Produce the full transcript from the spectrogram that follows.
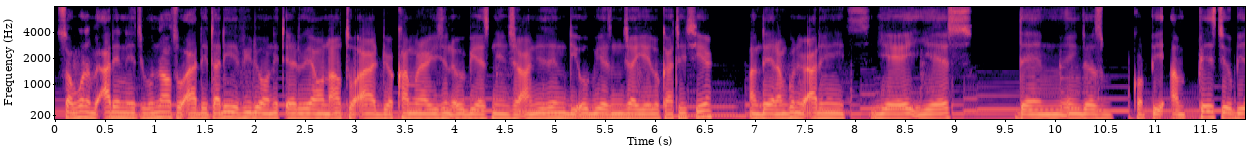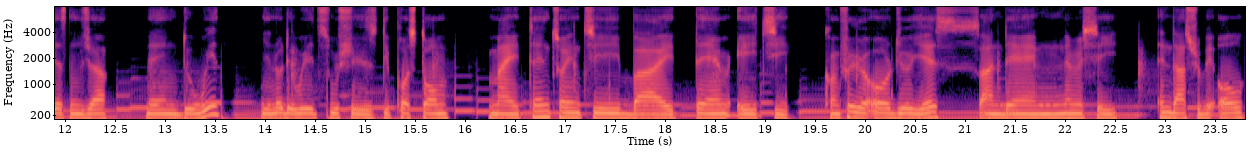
So I'm going to be adding it. We'll know to add it. I did a video on it earlier on how to add your camera using OBS Ninja. I'm using the OBS Ninja here. Look at it here. And then I'm going to be adding it here. Yes. Then you just copy and paste the OBS Ninja. Then the width, you know the width which is the custom my 1020 by 1080 configure audio yes and then let me see think that should be all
